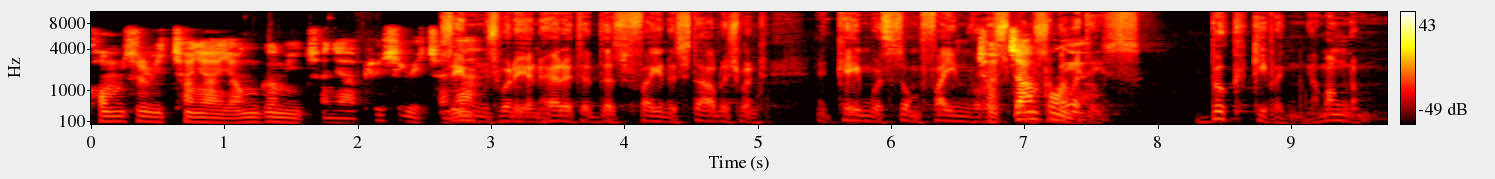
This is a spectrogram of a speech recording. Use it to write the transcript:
검술 위처냐, 연금 위처냐, 표식 위처냐. Seems when he inherited this fine establishment, it came with some fine 저 짬뽕이요. responsibilities. bookkeeping among them.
